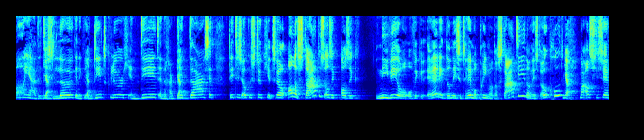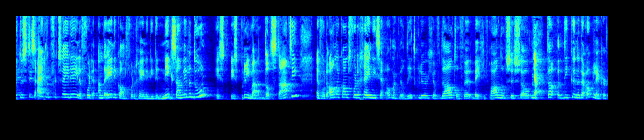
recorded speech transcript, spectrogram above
oh ja, dit is leuk en ik wil dit kleurtje en dit en dan ga ik dit daar zetten. Dit is ook een stukje, terwijl alles staat, dus als ik, als ik niet wil, of ik, hè, dan is het helemaal prima, dan staat hij, dan is het ook goed. Ja. Maar als je zegt, dus het is eigenlijk voor twee delen. Voor de, aan de ene kant voor degene die er niks aan willen doen, is, is prima, dat staat hij. En voor de andere kant voor degene die zegt, oh, maar ik wil dit kleurtje of dat, of een beetje veranderen of zo. Ja. Dat, die kunnen daar ook lekker,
